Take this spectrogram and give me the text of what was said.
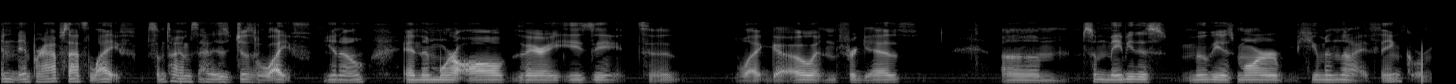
and, and perhaps that's life. Sometimes that is just life, you know? And then we're all very easy to let go and forgive. Um, so maybe this movie is more human than I think, or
